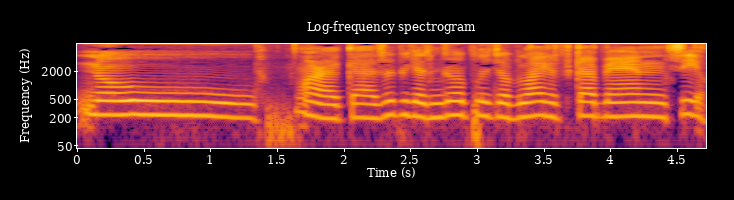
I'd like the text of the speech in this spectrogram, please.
No. Alright, guys. Hope you guys enjoyed. Please like, subscribe, and see you.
